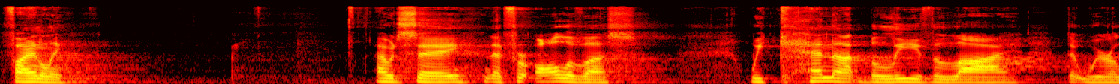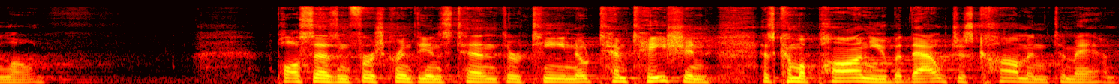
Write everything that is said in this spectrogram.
Finally, I would say that for all of us, we cannot believe the lie that we're alone. Paul says in 1 Corinthians 10 13, no temptation has come upon you, but that which is common to man.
